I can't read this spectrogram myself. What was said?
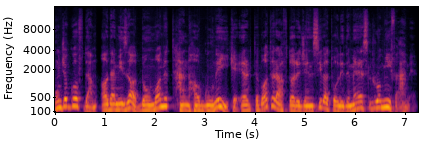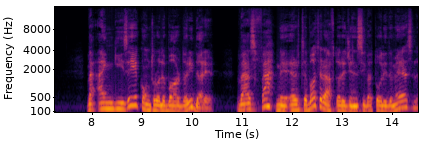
اونجا گفتم آدمیزاد به عنوان تنها گونه ای که ارتباط رفتار جنسی و تولید مثل رو می‌فهمه و انگیزه کنترل بارداری داره و از فهم ارتباط رفتار جنسی و تولید مثل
